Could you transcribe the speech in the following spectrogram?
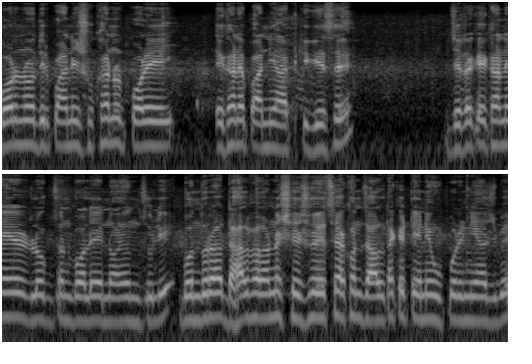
বড় নদীর পানি শুকানোর পরে এখানে পানি আটকে গেছে। যেটাকে এখানের লোকজন বলে নয়নজুলি বন্ধুরা ঢাল ফেলানো শেষ হয়েছে এখন জালটাকে টেনে উপরে নিয়ে আসবে।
